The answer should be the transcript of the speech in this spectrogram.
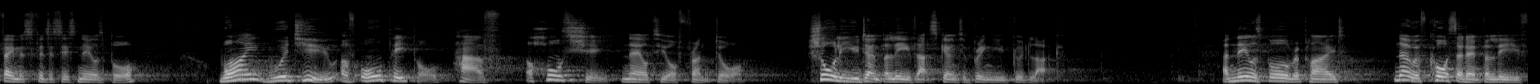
famous physicist Niels Bohr, why would you, of all people, have a horseshoe nailed to your front door. Surely you don't believe that's going to bring you good luck. And Niels Bohr replied, No, of course I don't believe.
